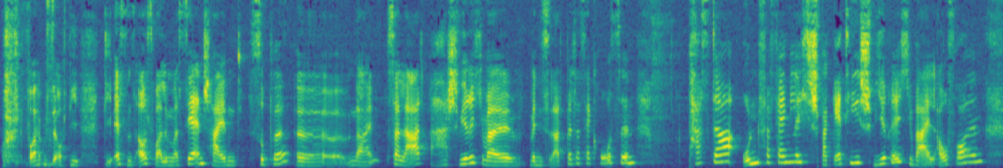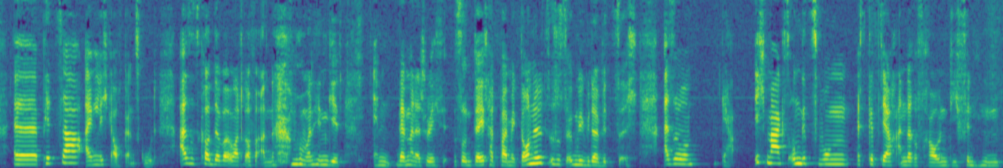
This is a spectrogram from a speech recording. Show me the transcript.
und vor allem ist auch die, die Essensauswahl immer sehr entscheidend. Suppe, äh, nein. Salat, ah, schwierig, weil wenn die Salatblätter sehr groß sind. Pasta, unverfänglich. Spaghetti, schwierig, weil aufrollen. Äh, Pizza, eigentlich auch ganz gut. Also es kommt aber immer drauf an, wo man hingeht. Ähm, wenn man natürlich so ein Date hat bei McDonalds, ist es irgendwie wieder witzig. Also, ja, ich mag es ungezwungen. Es gibt ja auch andere Frauen, die finden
